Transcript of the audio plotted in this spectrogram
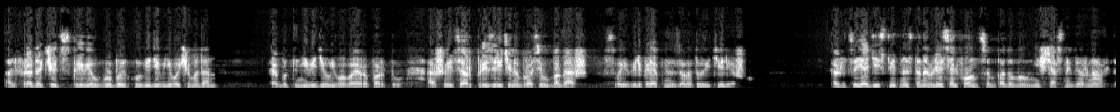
Альфредо чуть скривил губы, увидев его чемодан, как будто не видел его в аэропорту, а швейцар презрительно бросил багаж в свою великолепную золотую тележку. «Кажется, я действительно становлюсь Альфонсом», — подумал несчастный Бернардо.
